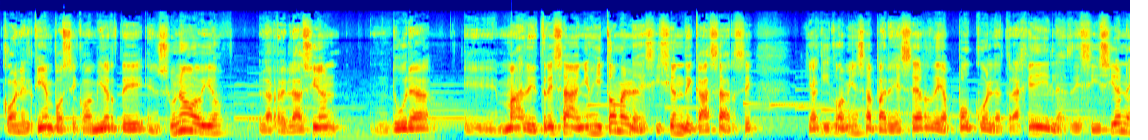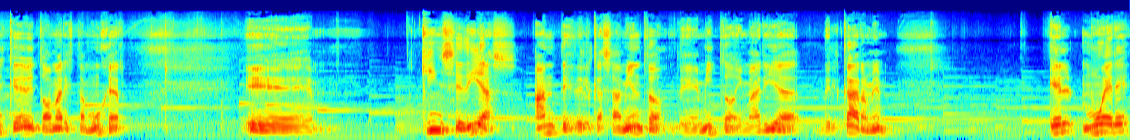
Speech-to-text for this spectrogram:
con el tiempo se convierte en su novio, la relación dura eh, más de tres años y toman la decisión de casarse, y aquí comienza a aparecer de a poco la tragedia y las decisiones que debe tomar esta mujer. Eh, 15 días antes del casamiento de Emito y María del Carmen, él muere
